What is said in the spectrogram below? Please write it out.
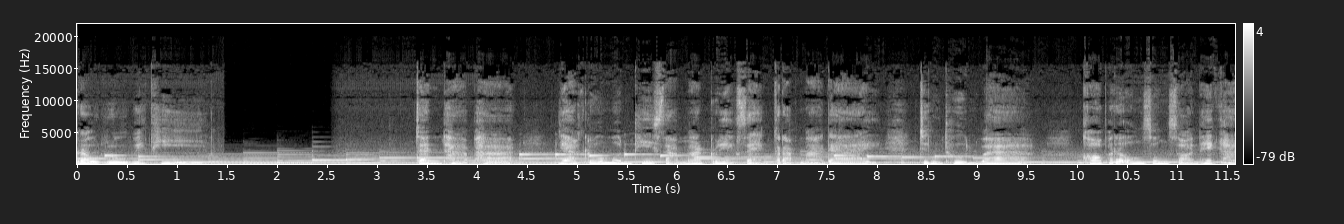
เรารู้วิธี จันทาภะ อยากรู้มนที่สามารถเรียกแสงกลับมาได้ จึงทูลว่า ขอพระองค์ทรงสอนให้ข้า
